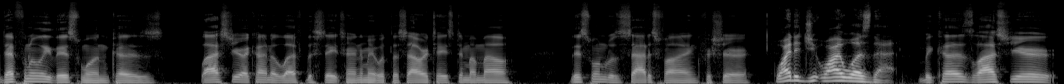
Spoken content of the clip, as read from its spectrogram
definitely this one because last year I kind of left the state tournament with a sour taste in my mouth. This one was satisfying for sure Why did you? Why was that? because last year,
